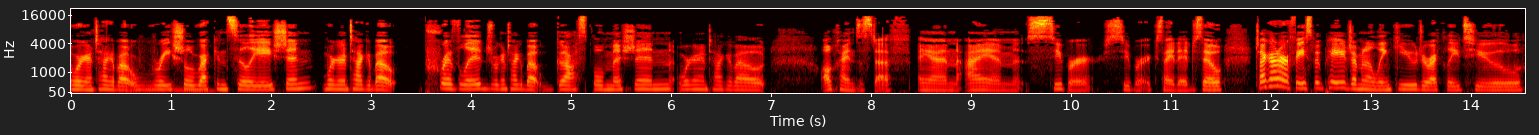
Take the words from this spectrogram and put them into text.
We're going to talk about racial mm. reconciliation. We're going to talk about privilege. We're going to talk about gospel mission. We're going to talk about all kinds of stuff. And I am super, super excited. So check out our Facebook page. I'm going to link you directly to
